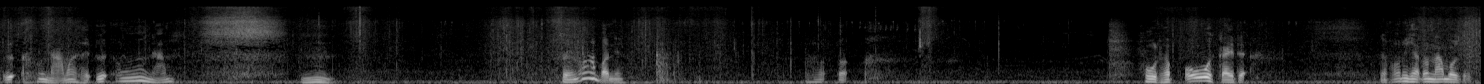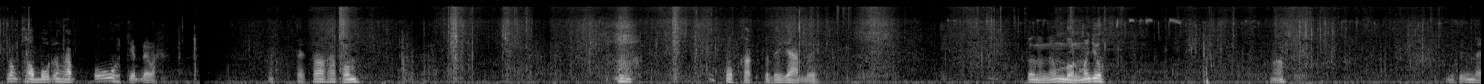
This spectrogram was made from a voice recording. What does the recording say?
เออหนาวมากเลยเอออื้อหนาวอืมสร็จเนาบัดนี้เออเออพูดครับ โอ้ยไกลเถอะเดี๋ยวเขาอนุญาตเอาน้ำบอกลองเข้าบูทนะครับ โอ้เจ็บเลยว่ะไปต่อครับผมหกขักเป็นตะยานเลยต้นนั้นน้ำบนมาอยู่เนาะ ถึงไหน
